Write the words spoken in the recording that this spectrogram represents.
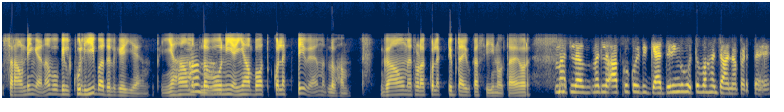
सराउंडिंग है ना वो बिल्कुल ही बदल गई है यहाँ हाँ, मतलब वो हाँ। नहीं है यहाँ बहुत कलेक्टिव है मतलब हम गाँव में थोड़ा कलेक्टिव टाइप का सीन होता है और मतलब मतलब आपको कोई भी गैदरिंग हो तो वहाँ जाना पड़ता है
